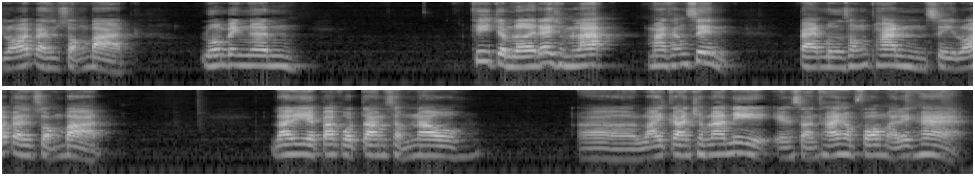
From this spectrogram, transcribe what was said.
4,482 บาท รวมเป็นเงิน ที่จำเลยได้ชำระมาทั้งสิ้น 82,482 บาท รายละเอียดปรากฏตามสำเนารายการชำระหนี้เอกสารท้ายคำฟ้องหมายเลข 5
